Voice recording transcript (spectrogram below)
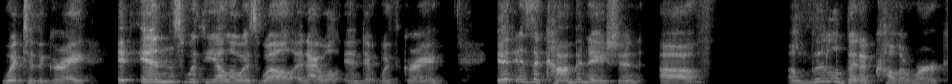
went to the gray. It ends with yellow as well, and I will end it with gray. It is a combination of a little bit of color work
